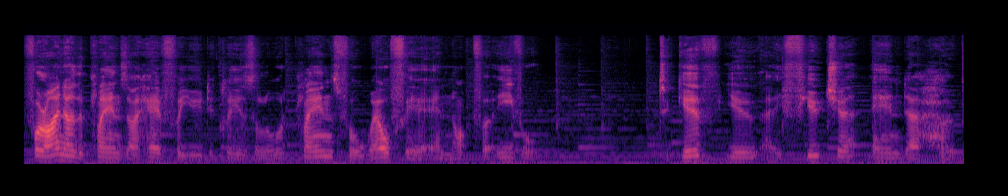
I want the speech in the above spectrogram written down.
For I know the plans I have for you, declares the Lord plans for welfare and not for evil, to give you a future and a hope.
